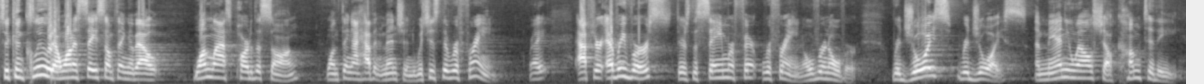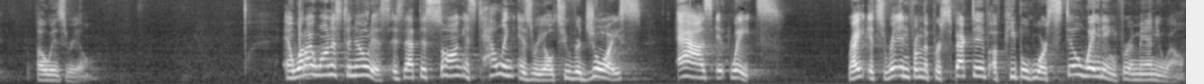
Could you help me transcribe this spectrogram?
To conclude, I want to say something about one last part of the song, one thing I haven't mentioned, which is the refrain, right? After every verse, there's the same ref- refrain over and over Rejoice, rejoice, Emmanuel shall come to thee, O Israel. And what I want us to notice is that this song is telling Israel to rejoice as it waits. Right? It's written from the perspective of people who are still waiting for Emmanuel,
